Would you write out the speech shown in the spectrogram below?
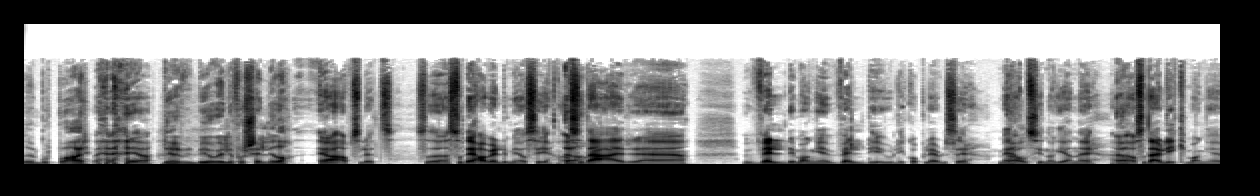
eh, bortpå her? ja. Det blir jo veldig forskjellig, da. Ja, absolutt. Så, så det har veldig mye å si. Altså det er eh, veldig mange veldig ulike opplevelser med Ja. hallusinogener. Eh, altså det er jo like mange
